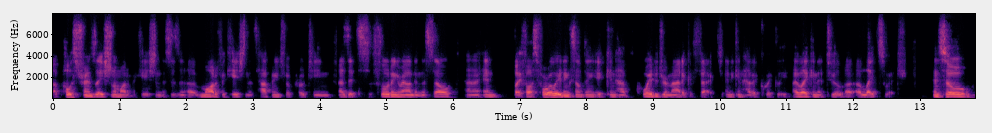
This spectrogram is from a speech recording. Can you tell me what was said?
a post translational modification. This is a modification that's happening to a protein as it's floating around in the cell. Uh, and by phosphorylating something, it can have quite a dramatic effect and it can have it quickly. I liken it to a, a light switch. And so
